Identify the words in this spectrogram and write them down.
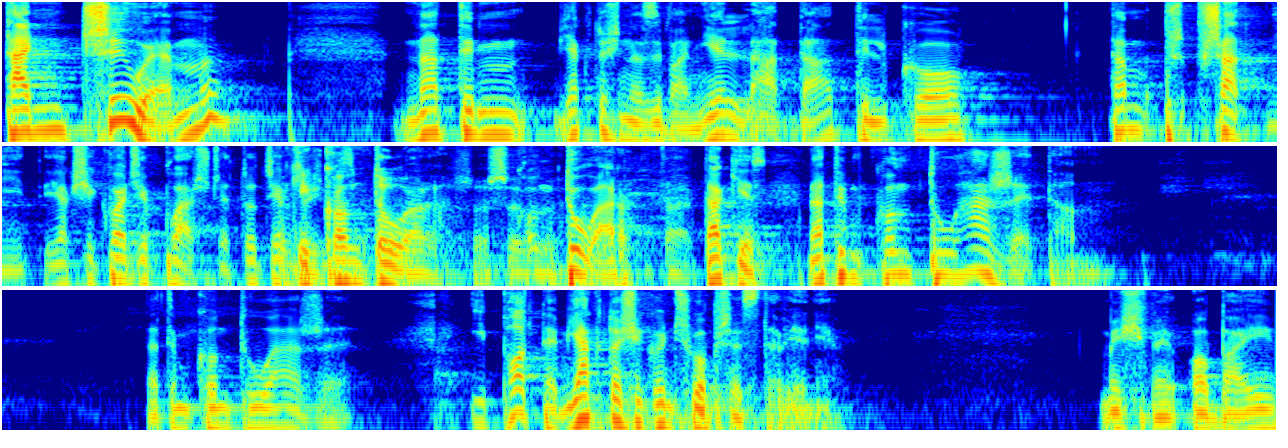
tańczyłem na tym, jak to się nazywa, nie lada, tylko tam w szatni, jak się kładzie płaszcze. To, Taki to kontuar. Kontuar. Tak. Tak. jest. Na tym kontuarze tam. Na tym kontuarze. I potem, jak to się kończyło przedstawienie? Myśmy obaj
